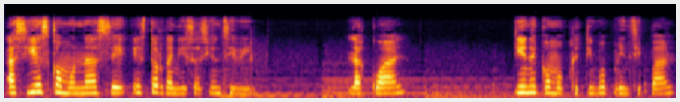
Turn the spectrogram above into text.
Así es como nace esta organización civil, la cual tiene como objetivo principal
